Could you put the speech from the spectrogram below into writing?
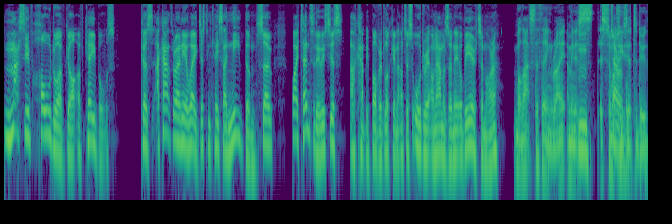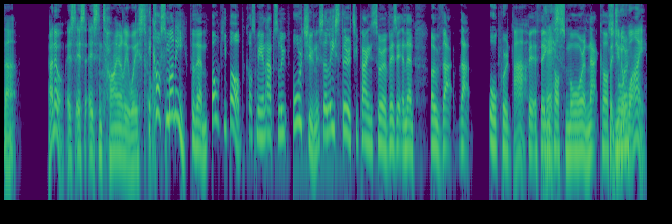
massive holder I've got of cables because I can't throw any away just in case I need them. So what I tend to do is just I can't be bothered looking. I'll just order it on Amazon. It'll be here tomorrow. Well, that's the thing, right? I mean, it's it's so much Mm. Terrible. easier to do that. I know it's it's it's entirely wasteful. It costs money for them. Bulky Bob cost me an absolute fortune. It's at least thirty pounds to a visit, and then oh that that awkward Ah, bit of thing yes. costs more, and that costs But do you more. know why?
